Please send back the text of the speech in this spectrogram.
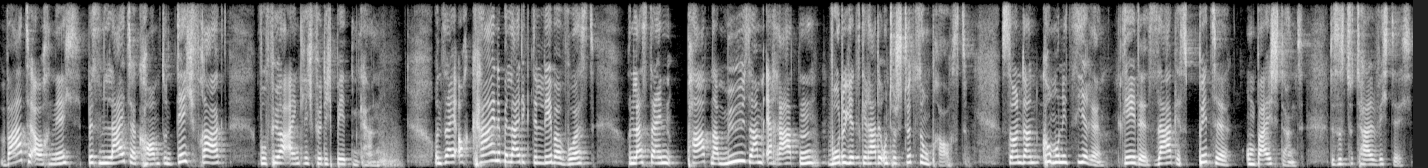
Warte auch nicht, bis ein Leiter kommt und dich fragt, wofür er eigentlich für dich beten kann. Und sei auch keine beleidigte Leberwurst und lass deinen Partner mühsam erraten, wo du jetzt gerade Unterstützung brauchst, sondern kommuniziere, rede, sag es, bitte um Beistand. Das ist total wichtig.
